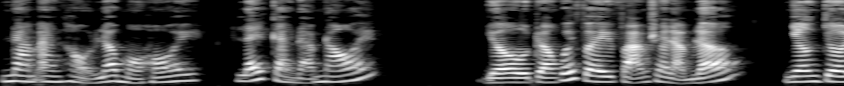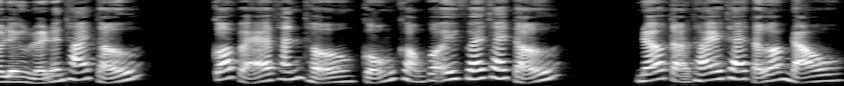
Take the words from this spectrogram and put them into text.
Nam An Hầu lau mồ hôi, lấy càng đảm nói. Dù Trần Quý Phi phạm sai lầm lớn, nhưng chưa liên lụy đến thái tử. Có vẻ thánh thượng cũng không có ý phế thái tử. Nếu ta thấy thái tử ấm đầu,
